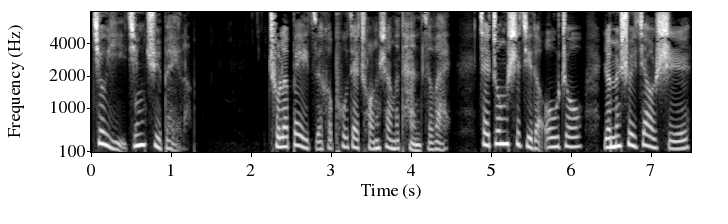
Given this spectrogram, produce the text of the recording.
就已经具备了。除了被子和铺在床上的毯子外，在中世纪的欧洲，人们睡觉时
